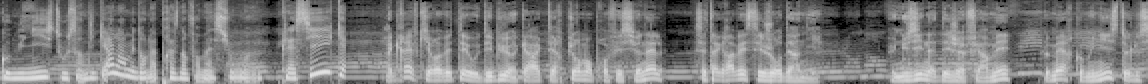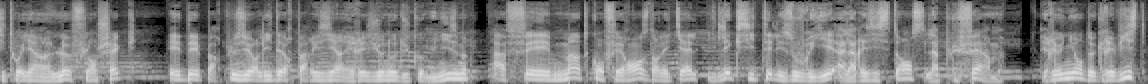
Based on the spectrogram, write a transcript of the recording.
communiste ou syndicale, hein, mais dans la presse d'information classique. La grève qui revêtait au début un caractère purement professionnel s'est aggravé ces jours derniers. Une usine a déjà fermé, le maire communiste, le citoyen Le Flanchec, aidé par plusieurs leaders parisiens et régionaux du communisme, a fait maintes conférences dans lesquelles il excitait les ouvriers à la résistance la plus ferme. Les réunions de grévistes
